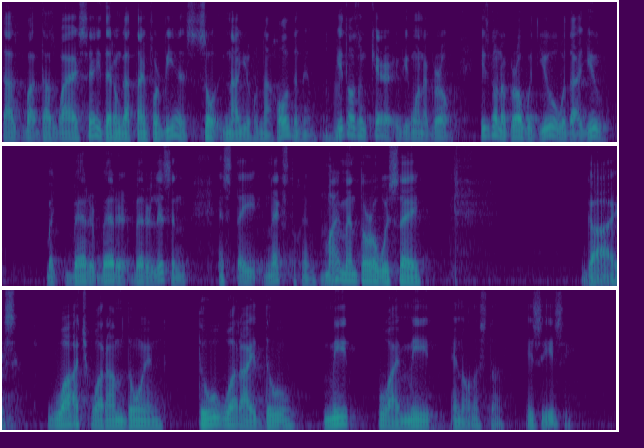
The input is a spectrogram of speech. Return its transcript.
That's, but that's why I say they don't got time for BS. So now you're not holding him. Mm-hmm. He doesn't care if you want to grow. He's gonna grow with you or without you. But better, better, better listen and stay next to him. My mm-hmm. mentor always say, guys, watch what I'm doing, do what I do, meet who I meet, and all that stuff. It's easy.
